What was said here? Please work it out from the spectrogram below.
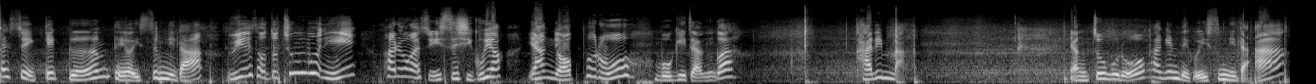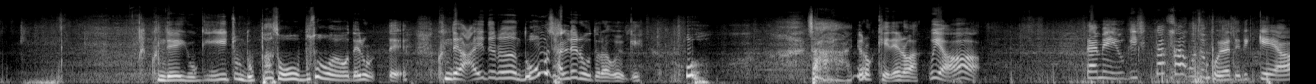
할 수 있게끔 되어 있습니다. 위에서도 충분히 활용할 수 있으시고요. 양 옆으로 모기장과 가림막 양쪽으로 확인되고 있습니다. 근데 여기 좀 높아서 무서워요 내려올 때. 근데 아이들은 너무 잘 내려오더라고 여기. 오. 자 이렇게 내려왔고요. 그다음에 여기 식탁하고 좀 보여드릴게요.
